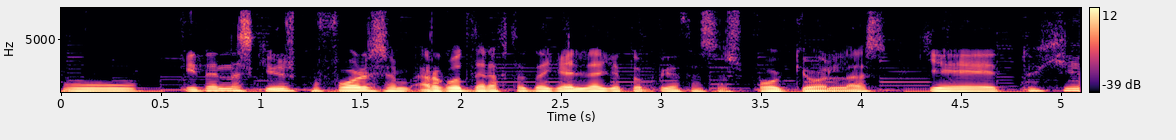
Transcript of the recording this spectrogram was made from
που ήταν ένας κύριος που φόρεσε αργότερα αυτά τα γυαλιά για τα οποία θα σας πω κιόλας. Και του είχε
